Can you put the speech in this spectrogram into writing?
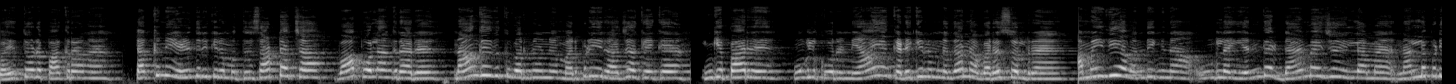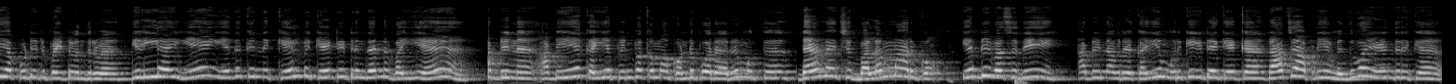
பயத்தோட பாக்குறாங்க டக்குன்னு எழுந்திருக்கிற முத்து சாப்பிட்டாச்சா? வா போலாங்கிறாரு. நாங்க எதுக்கு வரணும்னு மறுபடியும் ராஜா கேட்க இங்க பாரு உங்களுக்கு ஒரு நியாயம் கிடைக்கணும்னு தான் நான் வர சொல்றேன். அமைதியா வந்தீங்கன்னா உங்களை எந்த டேமேஜும் இல்லாம நல்லபடியா கூட்டிட்டு போயிட்டு வந்துருவேன். இல்ல ஏன் எதுக்குன்னு கேள்வி கேட்டுட்டு இருந்தேன்னு வையேன் அப்படின்னு அப்படியே கைய பின்பக்கமா கொண்டு போறாரு முத்து. டேமேஜ் பலமா இருக்கும். எப்படி வசதி? அப்படின்னு அவரு கையை முறுக்கிக்கிட்டே கேட்க ராஜா அப்படியே மெதுவா எழுந்திருக்க.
